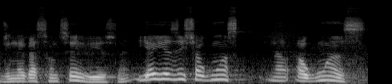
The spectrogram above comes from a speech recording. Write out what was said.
de negação de serviço. Né? E aí existem algumas, algumas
